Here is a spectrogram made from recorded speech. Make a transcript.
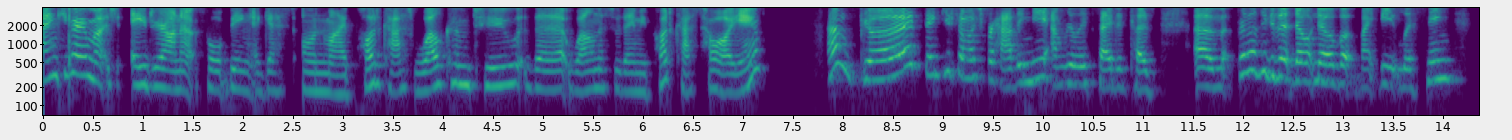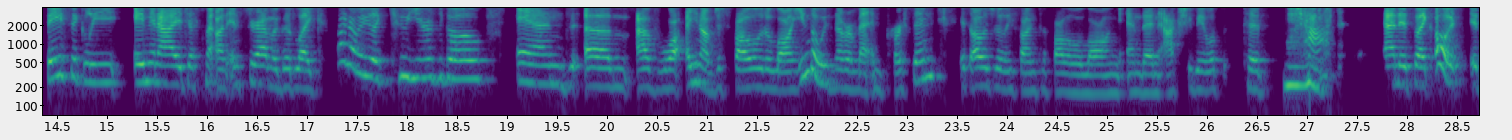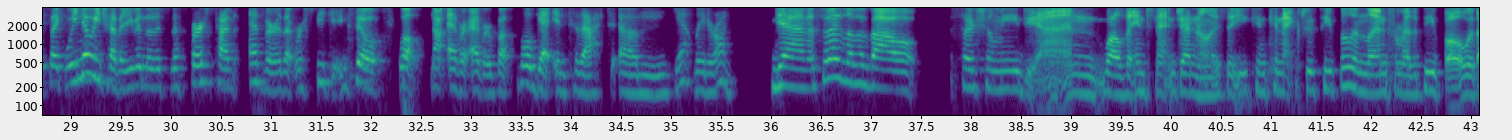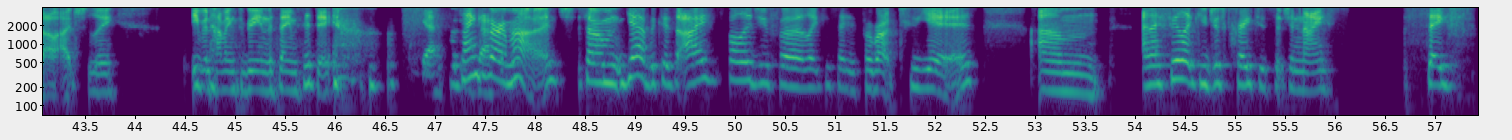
thank you very much, Adriana, for being a guest on my podcast. Welcome to the Wellness with Amy podcast. How are you? I'm good. Thank you so much for having me. I'm really excited because um, for those of you that don't know but might be listening, basically, Amy and I just met on Instagram a good like I don't know maybe like two years ago, and um, I've you know I've just followed along. Even though we've never met in person, it's always really fun to follow along and then actually be able to, to mm-hmm. chat and it's like oh it's like we know each other even though this is the first time ever that we're speaking so well not ever ever but we'll get into that um yeah later on yeah that's what i love about social media and well the internet in general is that you can connect with people and learn from other people without actually even having to be in the same city. yes. so thank exactly. you very much. So um, yeah, because I followed you for like you say for about 2 years. Um and I feel like you just created such a nice safe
